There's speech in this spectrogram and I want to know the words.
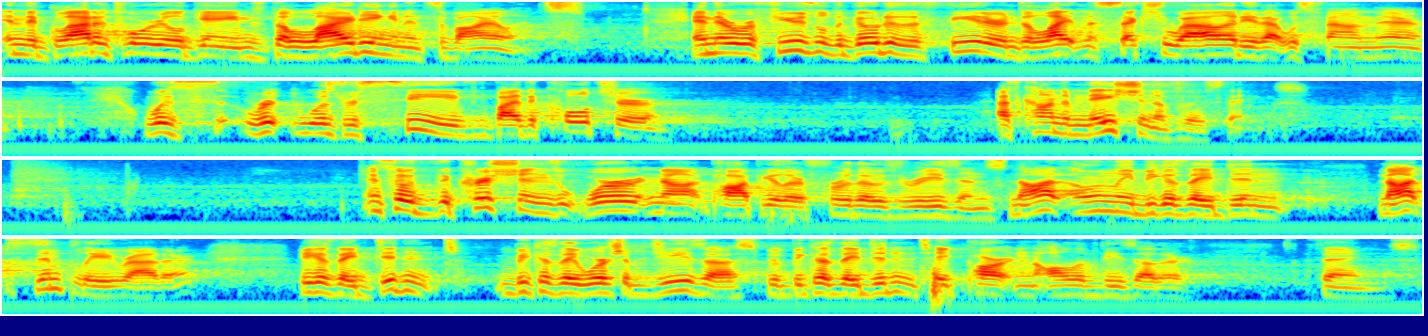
in the gladiatorial games, delighting in its violence and their refusal to go to the theater and delight in the sexuality that was found there was, was received by the culture as condemnation of those things. And so the Christians were not popular for those reasons, not only because they didn't, not simply rather, because they didn't, because they worshiped Jesus, but because they didn't take part in all of these other things.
